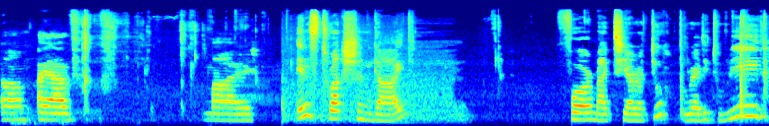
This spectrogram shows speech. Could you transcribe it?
Um, I have my instruction guide for my Tiara 2 ready to read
